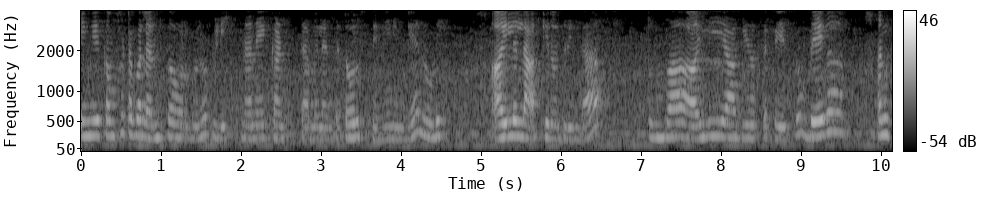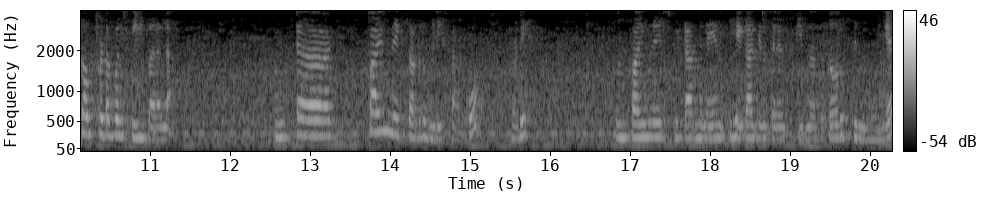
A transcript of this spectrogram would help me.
ನಿಮಗೆ ಕಂಫರ್ಟಬಲ್ ಅನಿಸೋವರೆಗೂ ಬಿಡಿ. ನಾನು ಹೇಗೆ ಕಾಣಿಸುತ್ತೆ ಆಮೇಲೆ ಅಂತ ತೋರಿಸ್ತೀನಿ ನಿಮಗೆ ನೋಡಿ. ಆಯಿಲೆಲ್ಲ ಹಾಕಿರೋದ್ರಿಂದ ತುಂಬ ಆಯಿಲಿ ಆಗಿರುತ್ತೆ ಫೇಸು ಬೇಗ ಅನ್ಕಂಫರ್ಟಬಲ್ ಫೀಲ್ ಬರಲ್ಲ. ಒಂಟ ಫೈವ್ ಮಿನಿಟ್ಸ್ ಆದರೂ ಬಿಡಿ ಸಾಕು. ನೋಡಿ. ಒಂದು ಫೈವ್ ಮಿನಿಟ್ಸ್ ಬಿಟ್ಟಾದಮೇಲೆ ಏನು ಹೇಗಾಗಿರುತ್ತೆ ನನ್ನ ಸ್ಕಿನ್ ಅಂತ ತೋರಿಸ್ತೀನಿ ನಿಮಗೆ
